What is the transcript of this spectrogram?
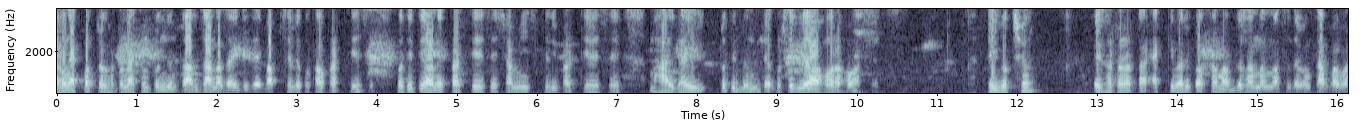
এবং একমাত্র ঘটনা। এখন পর্যন্ত আর জানা যায়নি যে বাপ ছেলে কোথাও প্রার্থী হয়েছে। অতীতে অনেক প্রার্থী হয়েছে, স্বামী, স্ত্রী প্রার্থী হয়েছে, ভাই ভাই প্রতিদ্বন্দ্বিতা করছে, এগুলি অহরহ আছে। এই বছর এই ঘটনাটা একেবারে প্রথম আব্দুল হান্নান মাসুদ এবং তার বাবা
